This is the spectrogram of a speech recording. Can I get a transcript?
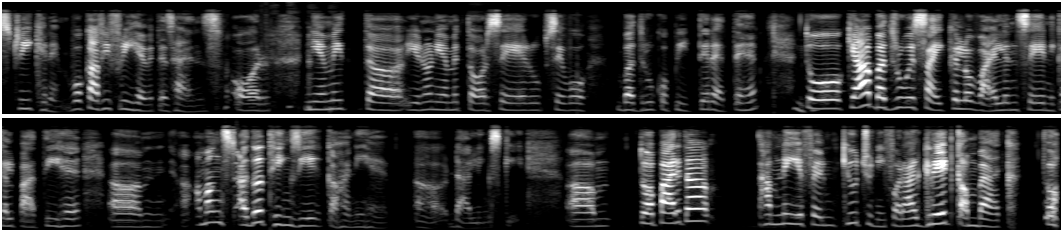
streak in him वो काफ़ी फ्री है विद हिज हैंड्स और नियमित यू नो नियमित तौर से रूप से वो बदरू को पीटते रहते हैं। तो क्या बदरू इस साइकिल ऑफ़ वायलेंस से निकल पाती है? अमंगस्ट अदर थिंग्स ये कहानी है डार्लिंग्स की। तो अपारिता हमने ये फ़िल्म क्यों चुनी? फॉर आर ग्रेट कम बैक तो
